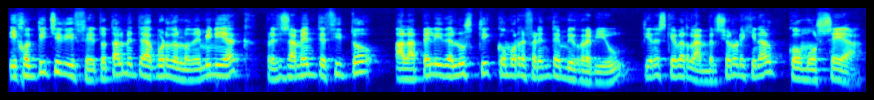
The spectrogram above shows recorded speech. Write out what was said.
y Jontichi dice, totalmente de acuerdo en lo de Miniac, precisamente cito a la peli de Lustig como referente en mi review. Tienes que verla en versión original como sea,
